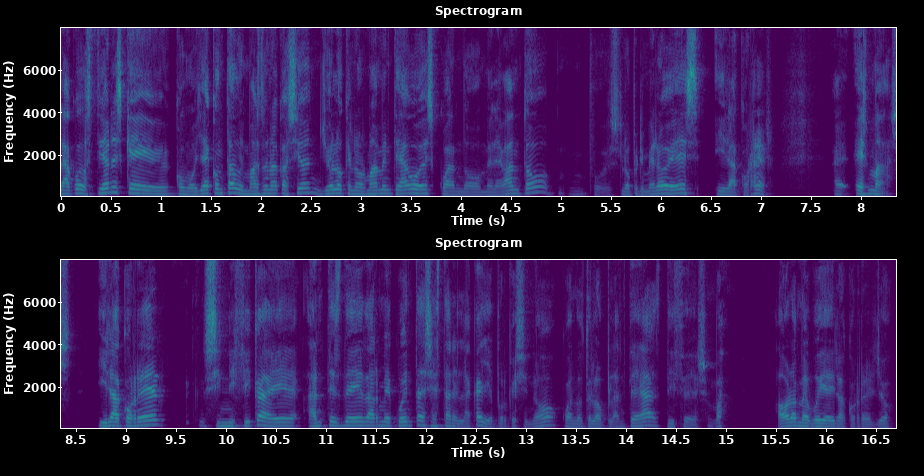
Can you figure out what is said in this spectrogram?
La cuestión es que, como ya he contado en más de una ocasión, yo lo que normalmente hago es cuando me levanto, pues lo primero es ir a correr. Eh, es más, ir a correr significa, eh, antes de darme cuenta, es estar en la calle, porque si no, cuando te lo planteas, dices, ahora me voy a ir a correr yo.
